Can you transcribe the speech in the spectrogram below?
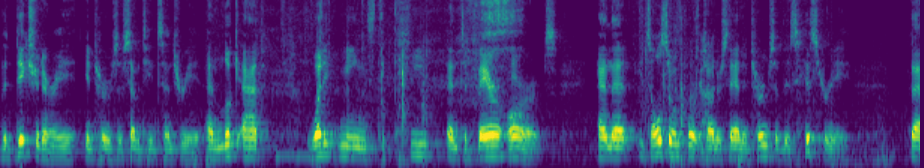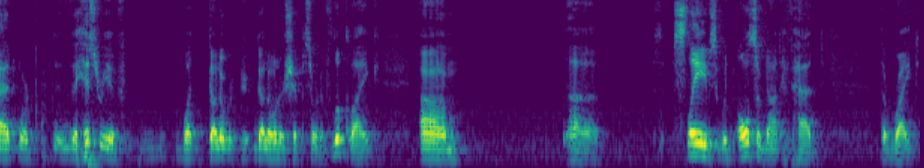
the dictionary in terms of 17th century and look at what it means to keep and to bear arms. And that it's also important to understand in terms of this history that, or the history of what gun, gun ownership sort of looked like, um, uh, slaves would also not have had the right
